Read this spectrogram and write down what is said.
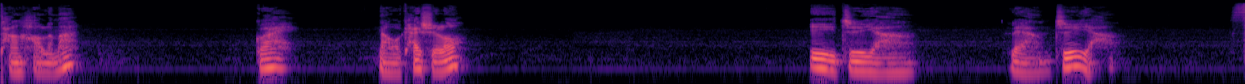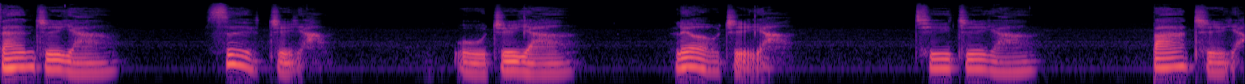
躺好了吗？乖。那我开始喽。一只羊，两只羊，三只羊，四只羊，五只羊，六只羊，七只羊，八只羊，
